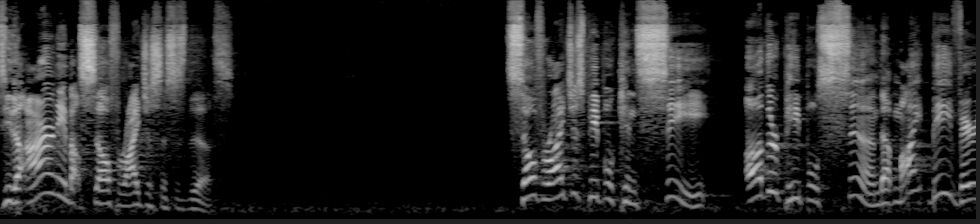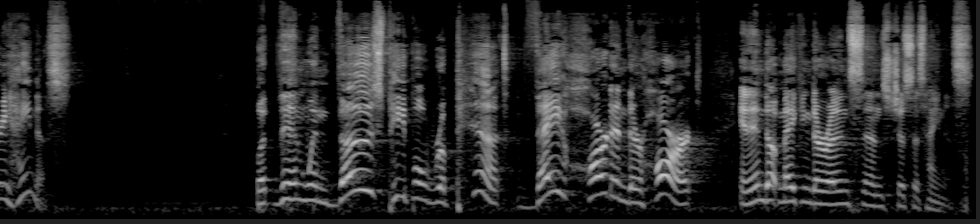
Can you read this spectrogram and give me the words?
See, the irony about self righteousness is this Self righteous people can see other people's sin that might be very heinous. But then when those people repent, they harden their heart and end up making their own sins just as heinous.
